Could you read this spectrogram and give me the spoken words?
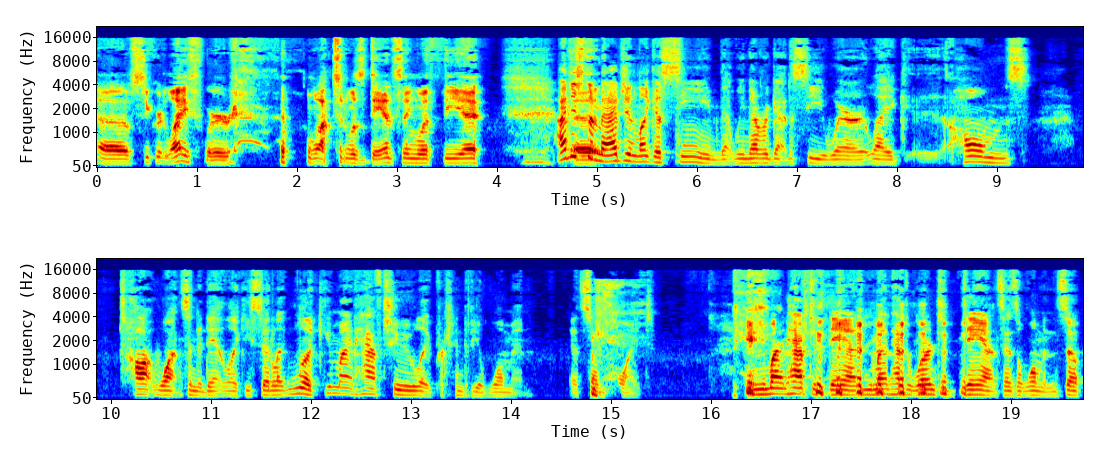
uh, Secret Life where Watson was dancing with the. Uh, I just uh, imagine like a scene that we never got to see where like Holmes taught Watson to dance. Like he said, like, look, you might have to like pretend to be a woman at some point. and you might have to dance. You might have to learn to dance as a woman. So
